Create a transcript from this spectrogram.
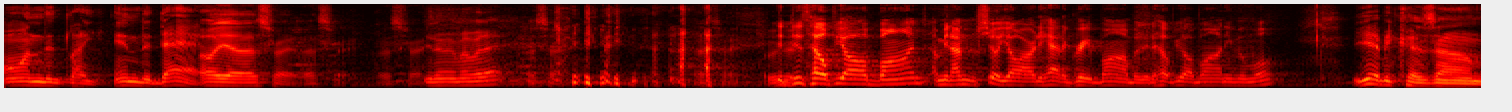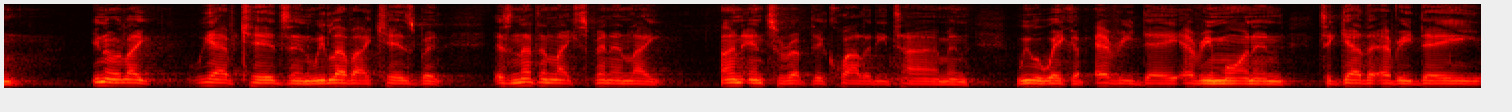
on the like in the dash. Oh, yeah, that's right. That's right. That's right. You don't remember that? That's right. That's right. Did this help y'all bond? I mean, I'm sure y'all already had a great bond, but did it help y'all bond even more? Yeah, because um, you know, like we have kids and we love our kids, but it's nothing like spending like uninterrupted quality time. And we would wake up every day, every morning, together every day,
